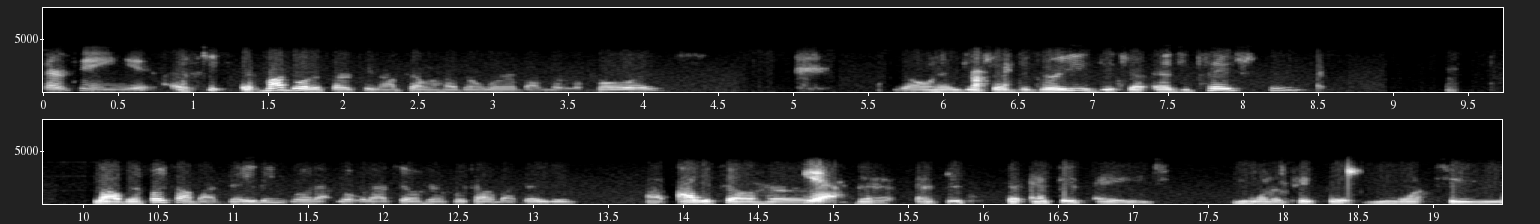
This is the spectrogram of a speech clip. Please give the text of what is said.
13, yes. If, she, if my daughter's thirteen, I'm telling her don't worry about the little boys. Go ahead and get your degree, get your education. No, but if we're talking about dating, what I, what would I tell her if we're talking about dating? Uh, I would tell her Yeah. that at this that at this age, you want to pick the you want to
